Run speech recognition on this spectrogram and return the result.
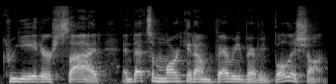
creator side. And that's a market i'm very very bullish on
